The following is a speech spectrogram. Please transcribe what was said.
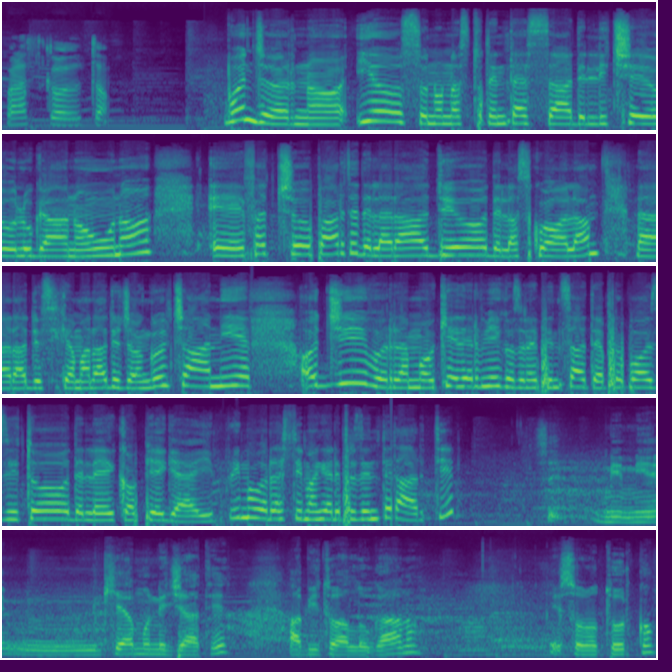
Buon ascolto. Buongiorno, io sono una studentessa del liceo Lugano 1 e faccio parte della radio della scuola, la radio si chiama Radio Giangolciani. Oggi vorremmo chiedervi cosa ne pensate a proposito delle coppie gay. Prima vorresti magari presentarti? Sì, mi, mi, mi chiamo Nejati, abito a Lugano e sono turco.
